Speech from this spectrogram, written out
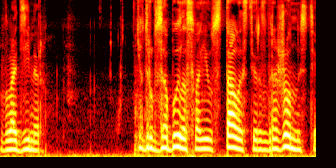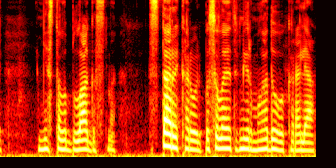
Владимир. Я вдруг забыла о своей усталости и раздраженности, мне стало благостно. Старый король посылает в мир молодого короля.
